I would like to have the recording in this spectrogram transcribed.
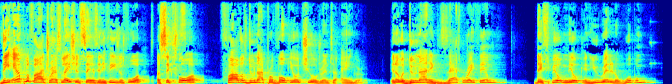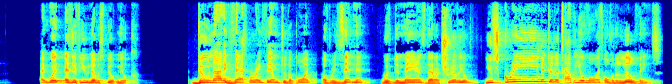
The Amplified Translation says in Ephesians 4, uh, 6 4, fathers do not provoke your children to anger. In other words, do not exasperate them. They spilled milk and you ready to whoop them as if you never spilled milk. Do not exasperate them to the point of resentment with demands that are trivial. You scream into the top of your voice over the little things.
